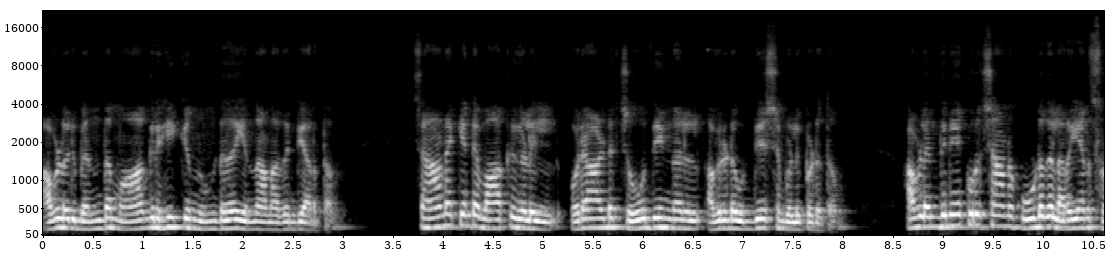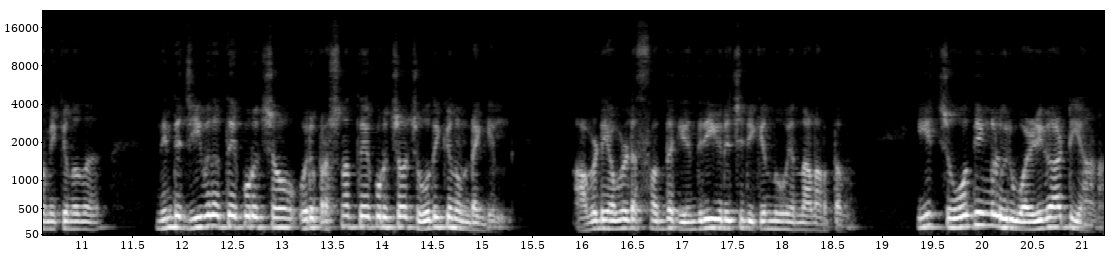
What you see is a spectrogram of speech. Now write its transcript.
അവൾ ഒരു ബന്ധം ആഗ്രഹിക്കുന്നുണ്ട് എന്നാണ് അതിന്റെ അർത്ഥം. ചാണക്യന്റെ വാക്കുകളിൽ ഒരാളുടെ ചോദ്യങ്ങൾ അവരുടെ ഉദ്ദേശം വെളിപ്പെടുത്തും. അവൾ എന്തിനെക്കുറിച്ചാണ് കൂടുതൽ അറിയാൻ ശ്രമിക്കുന്നത്? നിന്റെ ജീവിതത്തെക്കുറിച്ചോ ഒരു പ്രശ്നത്തെക്കുറിച്ചോ ചോദിക്കുന്നുണ്ടെങ്കിൽ അവിടെ അവളുടെ ശ്രദ്ധ കേന്ദ്രീകരിച്ചിരിക്കുന്നു എന്നാണ് അർത്ഥം. ഈ ചോദ്യങ്ങൾ ഒരു വഴികാട്ടിയാണ്.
